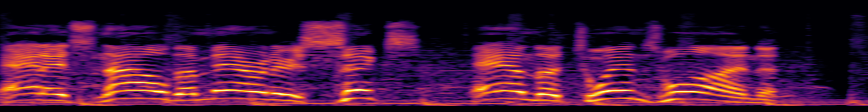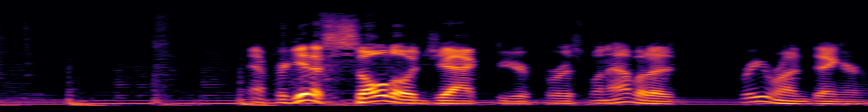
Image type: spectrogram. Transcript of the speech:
And it's now the Mariners six and the Twins one. And forget a solo jack for your first one. How about a three run dinger?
